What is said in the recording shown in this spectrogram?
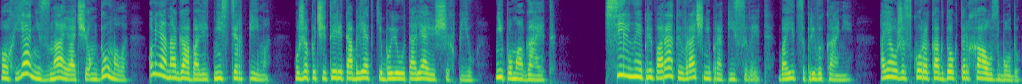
«Ох, я не знаю, о чем думала. У меня нога болит нестерпимо. Уже по четыре таблетки болеутоляющих пью. Не помогает. Сильные препараты врач не прописывает, боится привыканий. А я уже скоро как доктор Хаус буду.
